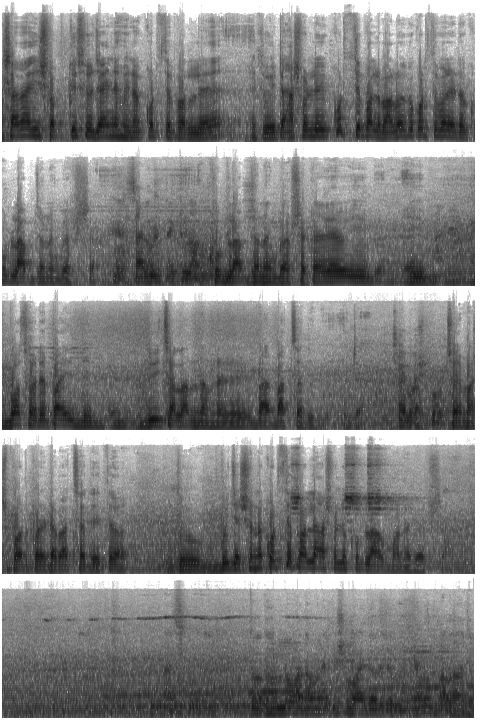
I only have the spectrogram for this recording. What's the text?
আশা রাখি সব কিছু যাই না হয় না করতে পারলে তো এটা আসলে করতে পারলে ভালোভাবে করতে পারলে এটা খুব লাভজনক ব্যবসা। হ্যাঁ খুব লাভজনক ব্যবসা কারণ এই এই বছরে প্রায় দুই চালান আপনার বাচ্চা দিবে এটা। ছয় মাস পর। পর এটা বাচ্চা দেয় তো কিন্তু বুঝে শুনে করতে পারলে আসলে খুব লাভবানের ব্যবসা। আচ্ছা তো ধন্যবাদ আমাদেরকে সময় দেওয়ার জন্য। কেমন? ভালো আচ্ছা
